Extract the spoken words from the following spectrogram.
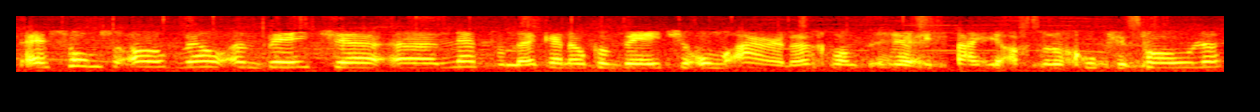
En soms ook wel een beetje letterlijk en ook een beetje onaardig. Want ik sta hier achter een groepje Polen.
